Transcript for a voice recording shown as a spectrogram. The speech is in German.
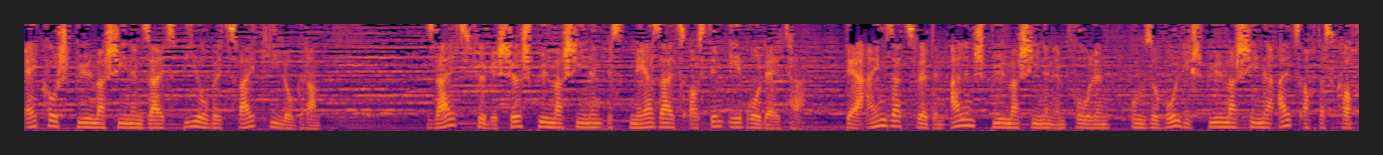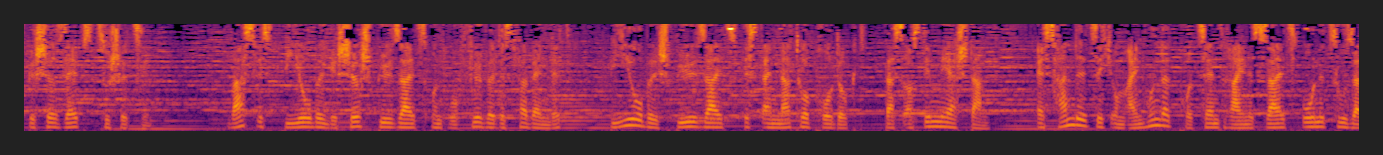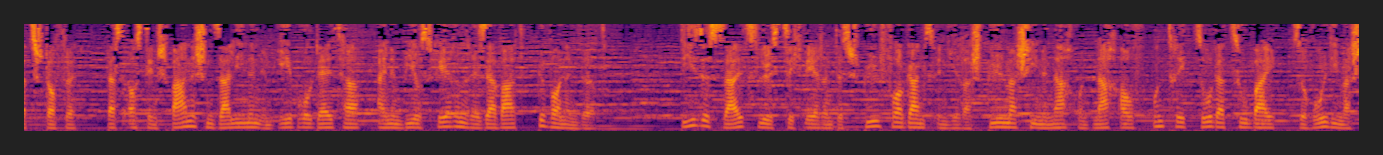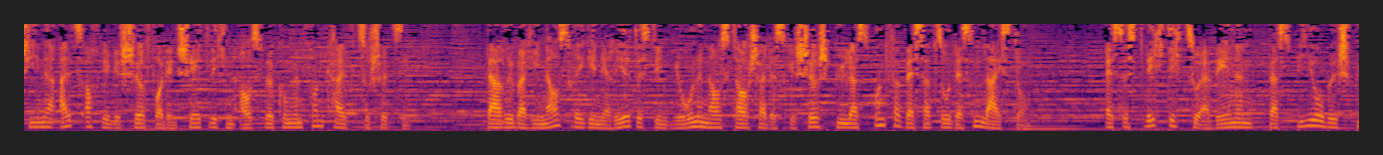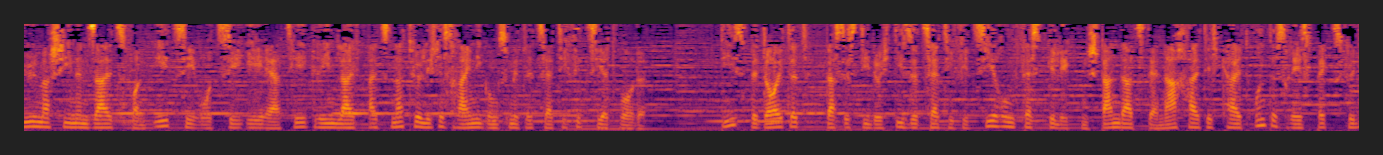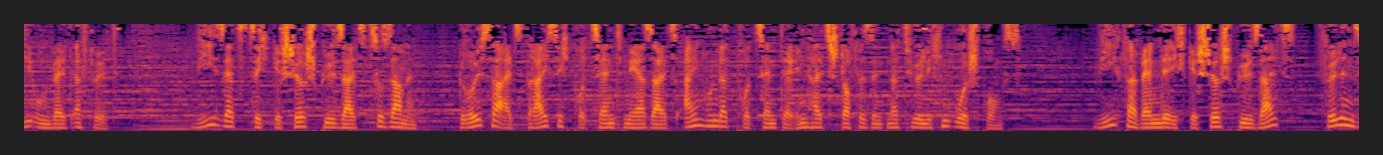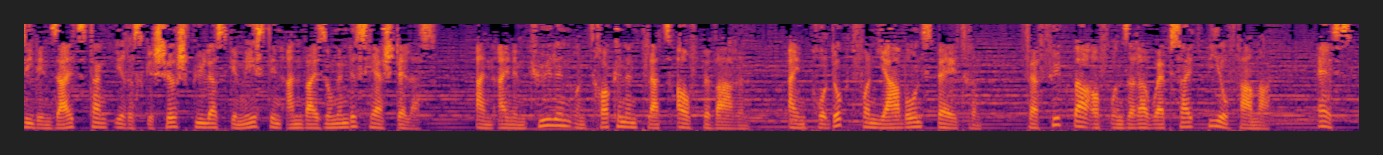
Eco-Spülmaschinensalz Biobel 2 Kilogramm. Salz für Geschirrspülmaschinen ist Meersalz aus dem Ebro-Delta. Der Einsatz wird in allen Spülmaschinen empfohlen, um sowohl die Spülmaschine als auch das Kochgeschirr selbst zu schützen. Was ist Biobel Geschirrspülsalz und wofür wird es verwendet? Biobel Spülsalz ist ein Naturprodukt, das aus dem Meer stammt. Es handelt sich um 100% reines Salz ohne Zusatzstoffe, das aus den spanischen Salinen im Ebro-Delta, einem Biosphärenreservat, gewonnen wird. Dieses Salz löst sich während des Spülvorgangs in ihrer Spülmaschine nach und nach auf und trägt so dazu bei, sowohl die Maschine als auch ihr Geschirr vor den schädlichen Auswirkungen von Kalk zu schützen. Darüber hinaus regeneriert es den Ionenaustauscher des Geschirrspülers und verbessert so dessen Leistung. Es ist wichtig zu erwähnen, dass Biobel Spülmaschinensalz von ECOCERT Greenlife als natürliches Reinigungsmittel zertifiziert wurde. Dies bedeutet, dass es die durch diese Zertifizierung festgelegten Standards der Nachhaltigkeit und des Respekts für die Umwelt erfüllt. Wie setzt sich Geschirrspülsalz zusammen? Größer als 30% Meersalz 100% der Inhaltsstoffe sind natürlichen Ursprungs. Wie verwende ich Geschirrspülsalz? Füllen Sie den Salztank Ihres Geschirrspülers gemäß den Anweisungen des Herstellers. An einem kühlen und trockenen Platz aufbewahren. Ein Produkt von Jabons Beltram. Verfügbar auf unserer Website Biopharma. S.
